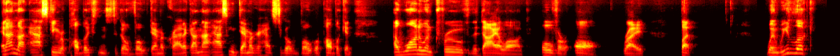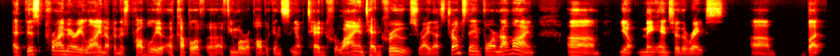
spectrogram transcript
and I'm not asking Republicans to go vote Democratic. I'm not asking Democrats to go vote Republican. I want to improve the dialogue overall, right? But when we look at this primary lineup, and there's probably a, couple of a few more Republicans, you know, Ted Lion Ted Cruz, right? That's Trump's name for him, not mine. Um, you know, may enter the race. Um, but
